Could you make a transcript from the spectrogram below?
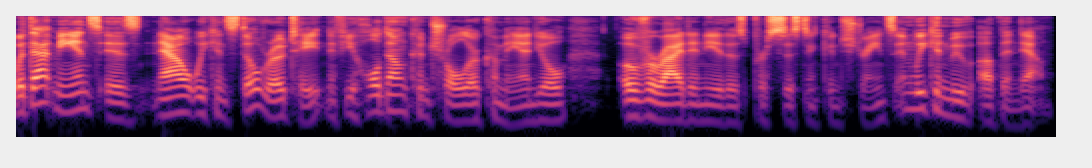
What that means is now we can still rotate, and if you hold down Control or Command, you'll override any of those persistent constraints, and we can move up and down.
